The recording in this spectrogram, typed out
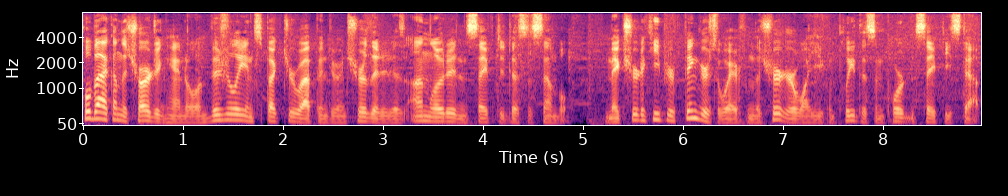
Pull back on the charging handle and visually inspect your weapon to ensure that it is unloaded and safe to disassemble. Make sure to keep your fingers away from the trigger while you complete this important safety step.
